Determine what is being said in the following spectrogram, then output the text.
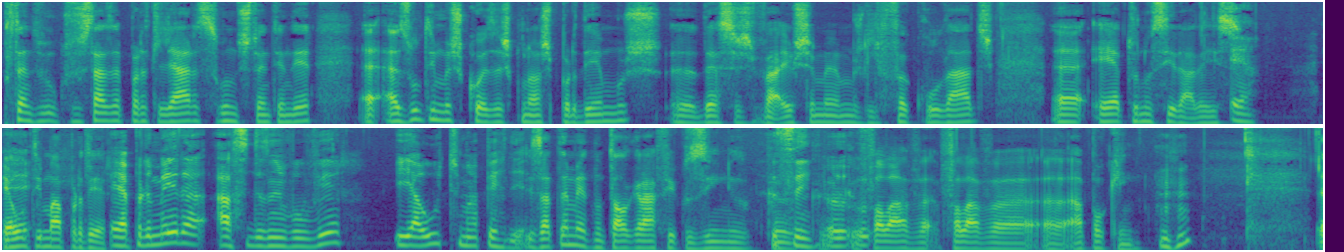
portanto, o que estás a partilhar, segundo estou a entender, as últimas coisas que nós perdemos eh, dessas, vai, chamamos-lhe faculdades, eh, é a tonicidade, é isso? É. É a é, última a perder. É a primeira a se desenvolver e a última a perder. Exatamente, no tal gráficozinho que, Sim, que, que falava, falava uh, há pouquinho. Uhum. Uh,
